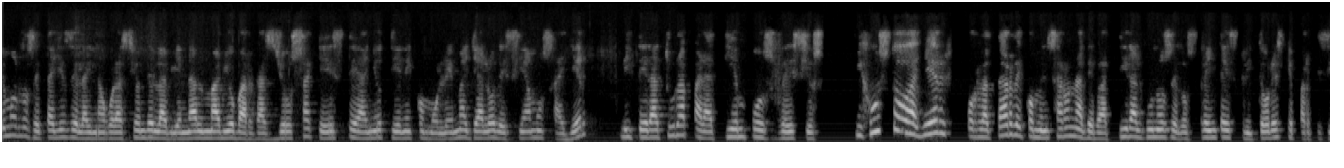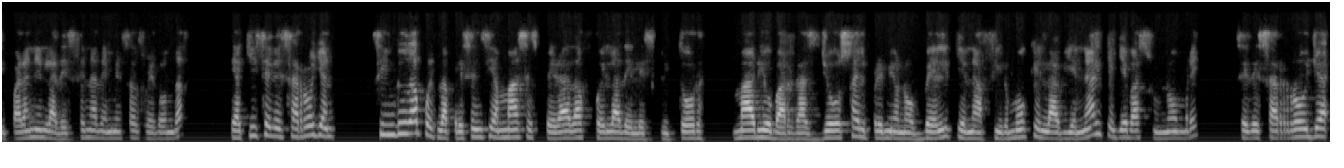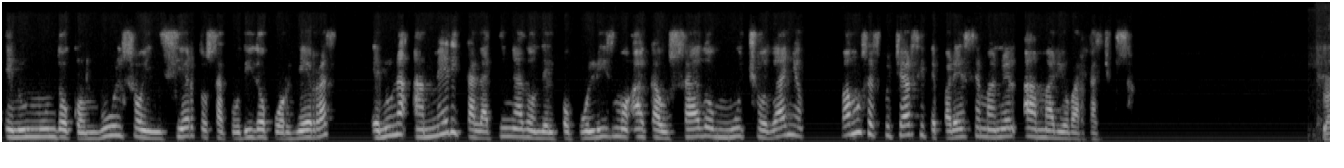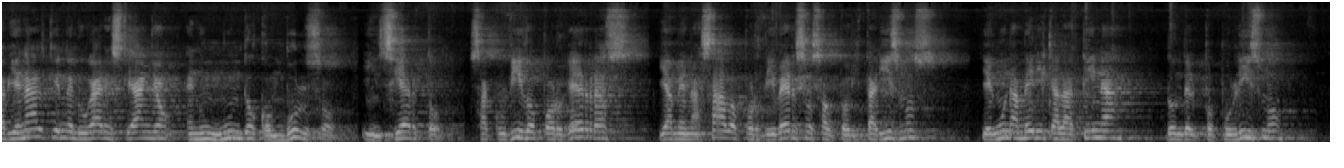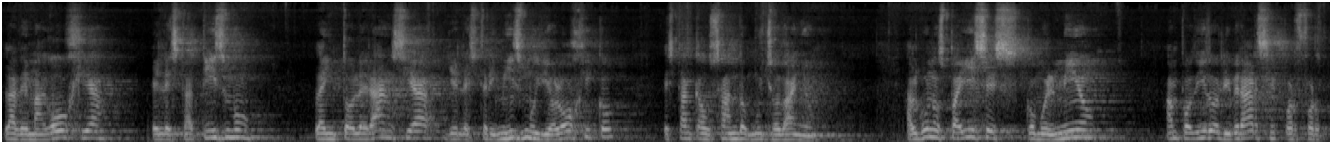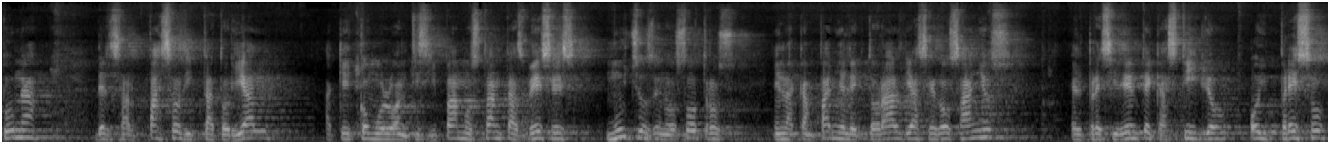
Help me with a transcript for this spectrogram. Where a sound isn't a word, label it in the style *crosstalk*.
tenemos los detalles de la inauguración de la Bienal Mario Vargas Llosa, que este año tiene como lema, ya lo decíamos ayer, literatura para tiempos recios. Y justo ayer por la tarde comenzaron a debatir algunos de los 30 escritores que participarán en la decena de mesas redondas que aquí se desarrollan. Sin duda, pues la presencia más esperada fue la del escritor Mario Vargas Llosa, el premio Nobel, quien afirmó que la Bienal que lleva su nombre se desarrolla en un mundo convulso, incierto, sacudido por guerras, en una América Latina donde el populismo ha causado mucho daño. Vamos a escuchar, si te parece, Manuel, a Mario Vargas Llosa. La Bienal tiene lugar este año en un mundo convulso, incierto, sacudido por guerras y amenazado por diversos autoritarismos, y en una América Latina donde el populismo, la demagogia, el estatismo, la intolerancia y el extremismo ideológico están causando mucho daño. Algunos países, como el mío, han podido librarse, por fortuna, del zarpazo dictatorial a que, como lo anticipamos tantas veces, muchos de nosotros en la campaña electoral de hace dos años, el presidente Castillo, hoy preso,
